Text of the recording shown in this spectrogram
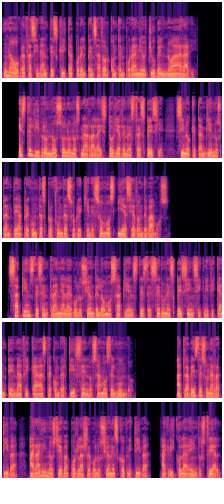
una obra fascinante escrita por el pensador contemporáneo Yuval Noah Harari. Este libro no solo nos narra la historia de nuestra especie, sino que también nos plantea preguntas profundas sobre quiénes somos y hacia dónde vamos. Sapiens desentraña la evolución del Homo sapiens desde ser una especie insignificante en África hasta convertirse en los amos del mundo. A través de su narrativa, Harari nos lleva por las revoluciones cognitiva, agrícola e industrial,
